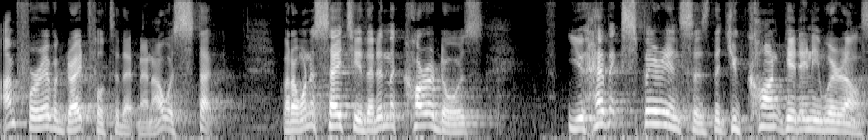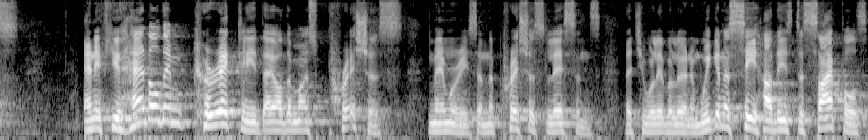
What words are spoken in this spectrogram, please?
I'm forever grateful to that man. I was stuck. But I want to say to you that in the corridors, you have experiences that you can't get anywhere else. And if you handle them correctly, they are the most precious memories and the precious lessons that you will ever learn. And we're going to see how these disciples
